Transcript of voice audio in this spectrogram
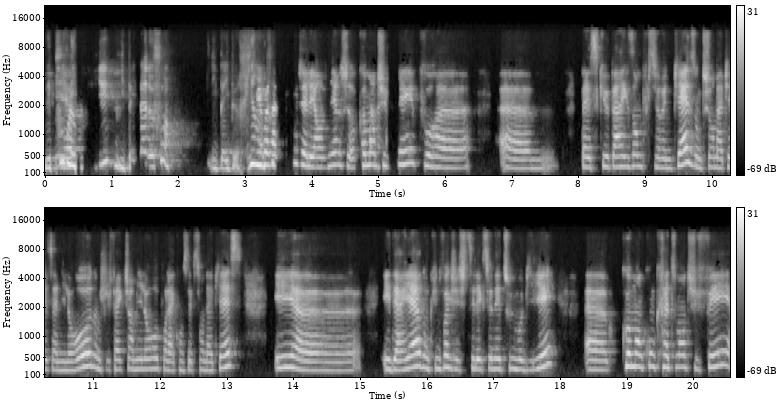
Mais pour le payer, il paye pas deux fois. Il paye rien. Voilà, j'allais en venir sur comment tu fais pour. Euh, euh, parce que par exemple, sur une pièce, donc toujours ma pièce à 1000 euros, donc je lui facture 1000 euros pour la conception de la pièce. Et, euh, et derrière, donc une fois que j'ai sélectionné tout le mobilier, comment concrètement tu fais?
